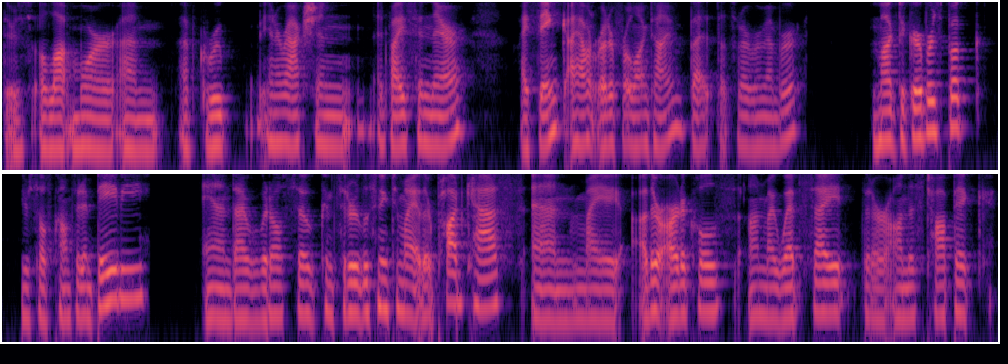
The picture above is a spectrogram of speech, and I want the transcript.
there's a lot more um, of group interaction advice in there. I think. I haven't read it for a long time, but that's what I remember. Magda Gerber's book, Your Self Confident Baby. And I would also consider listening to my other podcasts and my other articles on my website that are on this topic.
